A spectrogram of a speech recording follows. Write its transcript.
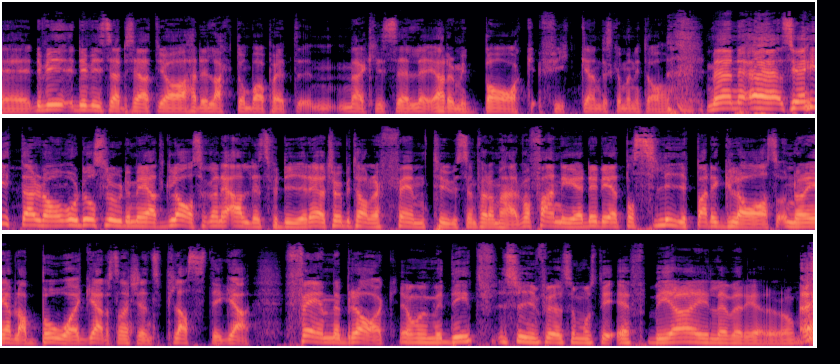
det, vi- det visade sig att jag hade lagt dem bara på ett märkligt ställe, jag hade dem i bakfickan, det ska man inte ha. Men, eh, så jag hittade dem och då slog det mig att glasögon är alldeles för dyra, jag tror jag betalade 5000 för de här. Vad fan är det? Det är ett par slipade glas och några jävla bågar som känns plastiga. Fem brak. Ja men med ditt synfel så måste FBI leverera dem.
